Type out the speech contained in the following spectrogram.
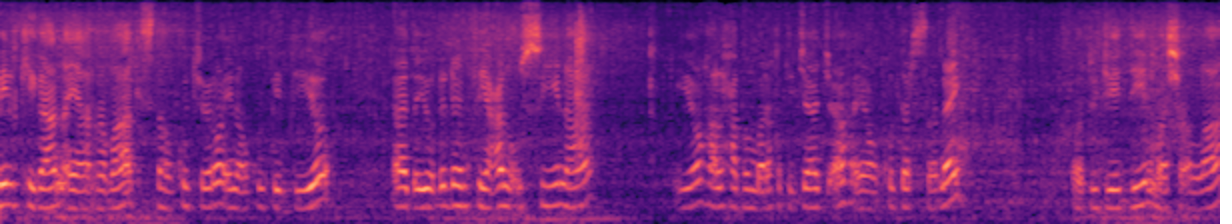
milkigan ayaan rabaa kistaan ku jiro inaan ku gediyo. Aada ayuu dhadhan fiican u siinaa iyo hal xabo maraq dijaaj ah ayaan ku darsanay. Waad ujeediin maasha allah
